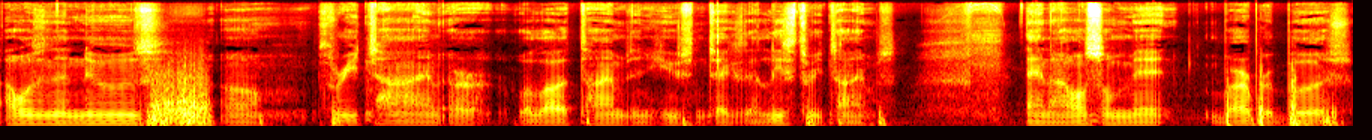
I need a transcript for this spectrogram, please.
I was in the news um, three times or a lot of times in Houston, Texas, at least three times, and I also met Barbara Bush.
